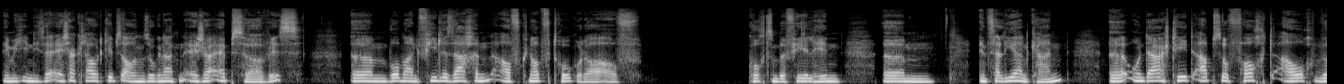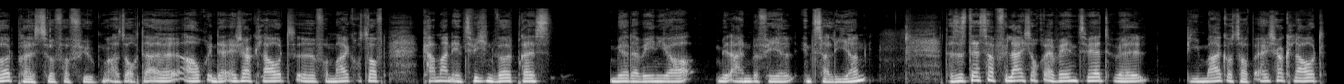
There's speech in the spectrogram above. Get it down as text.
Nämlich in dieser Azure Cloud gibt's auch einen sogenannten Azure App Service, ähm, wo man viele Sachen auf Knopfdruck oder auf kurzen Befehl hin ähm, installieren kann. Äh, und da steht ab sofort auch WordPress zur Verfügung. Also auch da, auch in der Azure Cloud äh, von Microsoft kann man inzwischen WordPress mehr oder weniger mit einem Befehl installieren. Das ist deshalb vielleicht auch erwähnenswert, weil die Microsoft Azure Cloud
